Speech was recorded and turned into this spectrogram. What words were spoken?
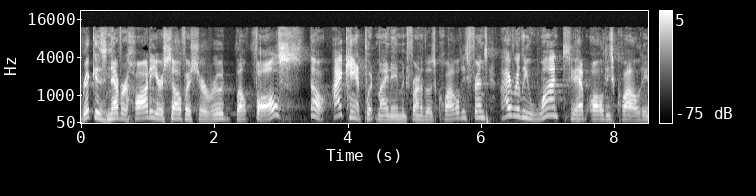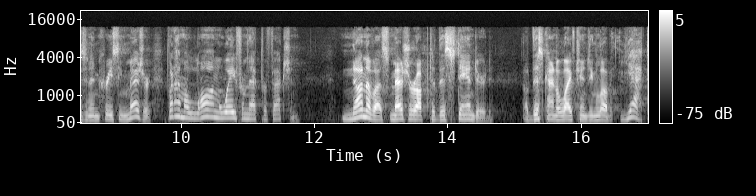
Rick is never haughty or selfish or rude. Well, false. No, I can't put my name in front of those qualities. Friends, I really want to have all these qualities in increasing measure, but I'm a long way from that perfection. None of us measure up to this standard of this kind of life changing love yet.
